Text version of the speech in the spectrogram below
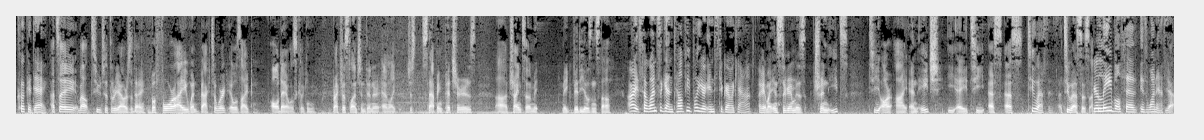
cook a day? I'd say about two to three hours a day. Before I went back to work, it was like all day I was cooking breakfast, lunch, and dinner, and like just snapping pictures, uh, trying to ma- make videos and stuff. All right, so once again, tell people your Instagram account. Okay, my Instagram is Trinh Eats, T R I N H E A T S S, Two S's. uh, two S's. Your label says is one S. Yeah,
